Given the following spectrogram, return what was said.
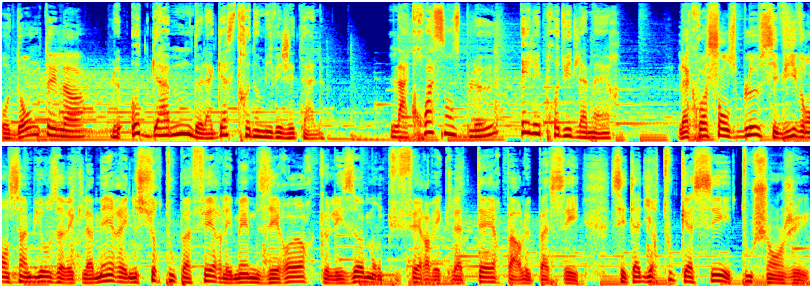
Odontella. le haut de gamme de la gastronomie végétale. La croissance bleue et les produits de la mer. La croissance bleue, c'est vivre en symbiose avec la mer et ne surtout pas faire les mêmes erreurs que les hommes ont pu faire avec la terre par le passé, c'est-à-dire tout casser et tout changer.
